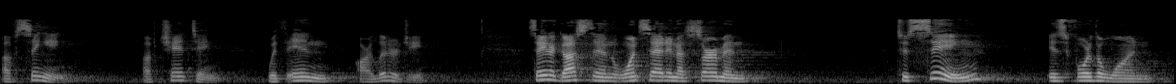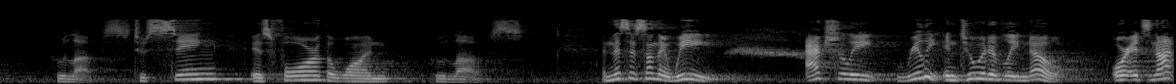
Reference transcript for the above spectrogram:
of singing, of chanting within our liturgy. St. Augustine once said in a sermon, to sing is for the one who loves. To sing is for the one who loves. And this is something we actually really intuitively know, or it's not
